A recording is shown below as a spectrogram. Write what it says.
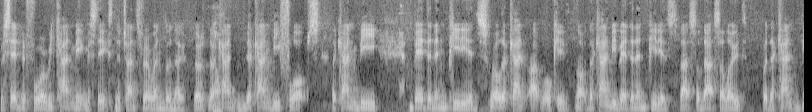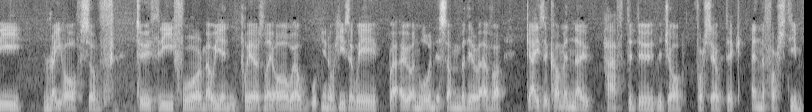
we've said before we can't make mistakes in the transfer window now. There, there no. can't there can't be flops. There can't be bedding in periods. Well, there can't. Uh, okay, no, there can be bedding in periods. That's that's allowed, but there can't be write-offs of two, three, four million players. Like, oh well, you know, he's away, but out on loan to somebody or whatever. Guys that come in now have to do the job for Celtic in the first team.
